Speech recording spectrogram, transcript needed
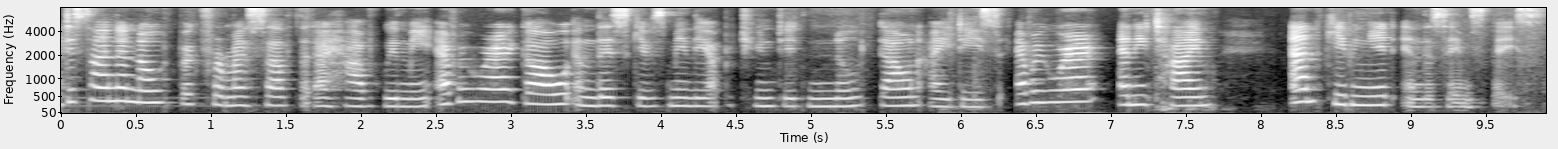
I designed a notebook for myself that I have with me everywhere I go, and this gives me the opportunity to note down ideas everywhere, anytime, and keeping it in the same space.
